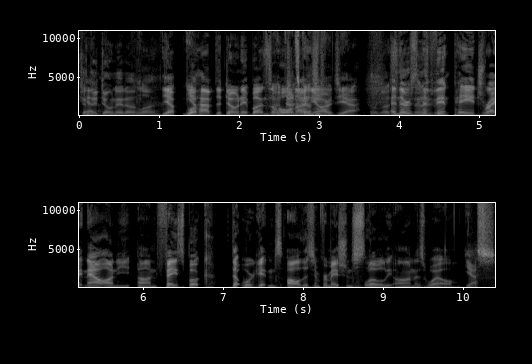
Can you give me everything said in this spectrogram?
Can Yeah. they donate online? Yep, we'll Yep. have the donate buttons, the whole That's nine yards. Yeah, Oh, and there's an event page right now on on Facebook that we're getting all this information slowly on as well. Yes.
